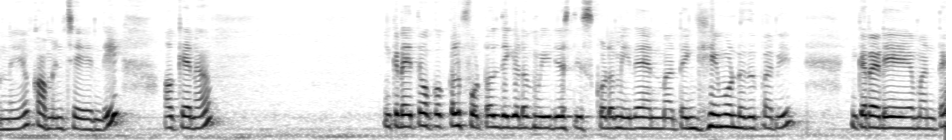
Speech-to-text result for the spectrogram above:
ఉన్నాయో కామెంట్ చేయండి. ఓకేనా? ఇక్కడైతే ఒక్కొక్కరు ఫోటోలు దిగడం వీడియోస్ తీసుకోవడం ఇదే అనమాట ఇంకేముండదు పని. ఇంకా రెడీ అయ్యామంటే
